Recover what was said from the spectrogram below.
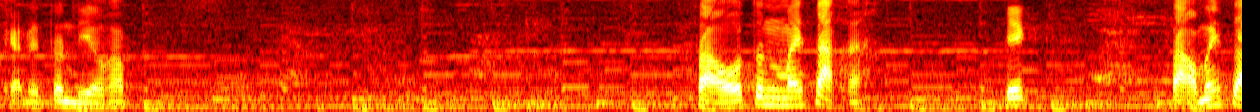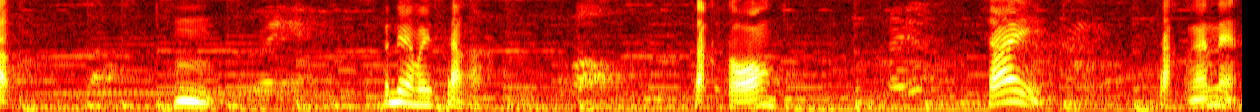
แกะได้ต้นเดียวครับ เสาต้นไม้สักอะปิ๊กเสาไม้สัก อืมก็เนี่ยไม้สักอะสักทอง ใช่ สักงั้นเนี่ย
